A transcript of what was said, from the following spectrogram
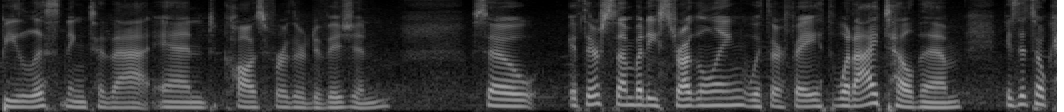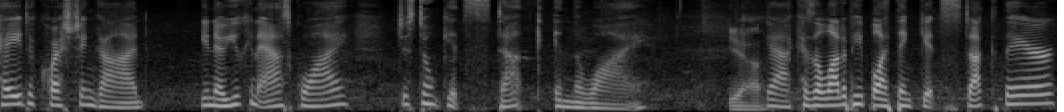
be listening to that and cause further division. So if there's somebody struggling with their faith, what I tell them is it's okay to question God. You know, you can ask why, just don't get stuck in the why. Yeah. Yeah, because a lot of people I think get stuck there.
